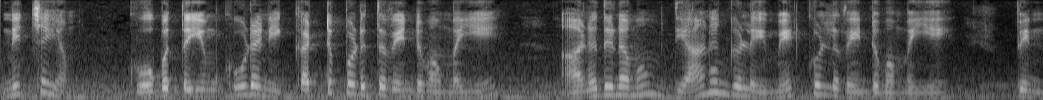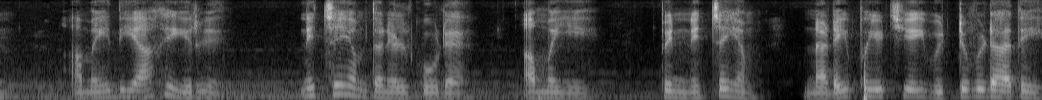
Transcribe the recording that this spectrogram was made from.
நிச்சயம் கோபத்தையும் கூட நீ கட்டுப்படுத்த வேண்டும் அம்மையே. அனுதினமும் தியானங்களை மேற்கொள்ள வேண்டும் அம்மையே. பின் அமைதியாக இரு. நிச்சயம் தனில் கூட. அம்மையே பின் நிச்சயம் நடைப்பயிற்சியை விட்டுவிடாதே.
